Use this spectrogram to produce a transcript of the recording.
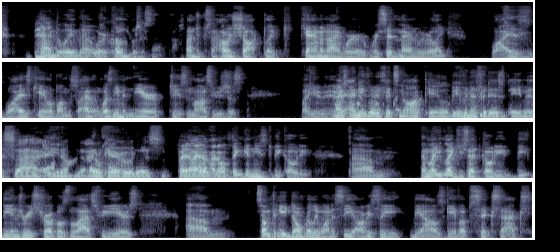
handling that workload. Hundred percent. I was shocked. Like Cam and I were were sitting there, and we were like, "Why is why is Caleb on the sideline? It wasn't even near Jason Moss. He was just like it, it and, and, even if it's not Caleb, even if it is Davis, uh, yeah. you know, I don't care who it is. I, I, I, don't think it needs to be Cody. Um, and like like you said, Cody, the, the injury struggles the last few years. Um, something you don't really want to see. Obviously, the Owls gave up six sacks.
